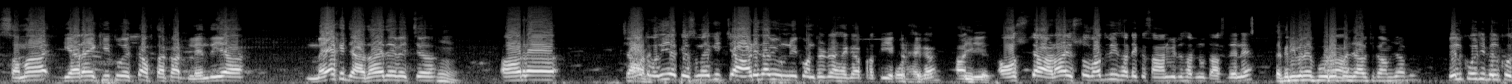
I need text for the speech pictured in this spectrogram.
ਸਮਾਂ 11 21 ਤੋਂ ਇੱਕ ਹਫ਼ਤਾ ਘੱਟ ਲੈਂਦੀ ਆ। ਮਹਿਕ ਜ਼ਿਆਦਾ ਇਹਦੇ ਵਿੱਚ। ਹੂੰ। ਔਰ ਝਾੜ। ਬਹੁਤ ਵਧੀਆ ਕਿਸਮ ਹੈ ਕਿ ਝਾੜ ਇਹਦਾ ਵੀ 19 ਕੁਇੰਟਲ ਹੈਗਾ ਪ੍ਰਤੀ ਏਕੜ ਹੈਗਾ। ਹਾਂਜੀ। ਹੈ। ਔਸ ਝਾੜ ਆ ਇਸ ਤੋਂ ਵੱਧ ਵੀ ਸਾਡੇ ਕਿਸਾਨ ਵੀਰ ਸਾਨੂੰ ਦੱਸਦੇ ਨੇ। ਤਕਰੀਬਨ ਇਹ ਪੂਰੇ ਹਾਂ। ਪੰਜਾਬ ਚ ਕਾਮਯਾਬ ਹੈ? ਬਿਲਕੁਲ ਜੀ ਬਿਲਕੁਲ।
